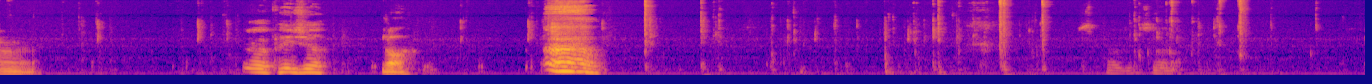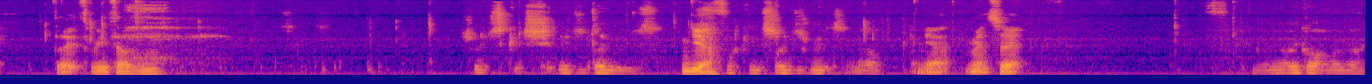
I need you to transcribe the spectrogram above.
Alright. Oh, paid No. Oh, Ah! Thirty-three thousand. Should I just get shit into diamonds? Yeah, Just fucking, should I just rinse it now? yeah, rinse it. I got it, haven't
